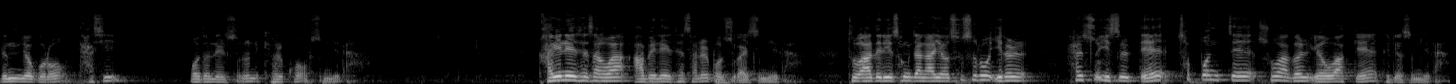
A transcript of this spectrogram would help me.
능력으로 다시 얻어낼 수는 결코 없습니다. 가인의 제사와 아벨의 제사를 볼 수가 있습니다. 두 아들이 성장하여 스스로 일을 할 수 있을 때 첫 번째 수확을 여호와께 드렸습니다.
